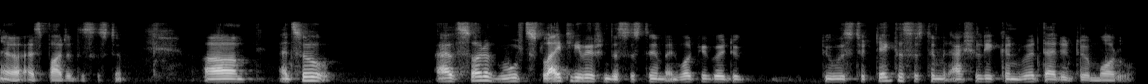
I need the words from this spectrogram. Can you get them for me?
as part of the system. Um, and so I've sort of moved slightly away from the system, and what we're going to do is to take the system and actually convert that into a model.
